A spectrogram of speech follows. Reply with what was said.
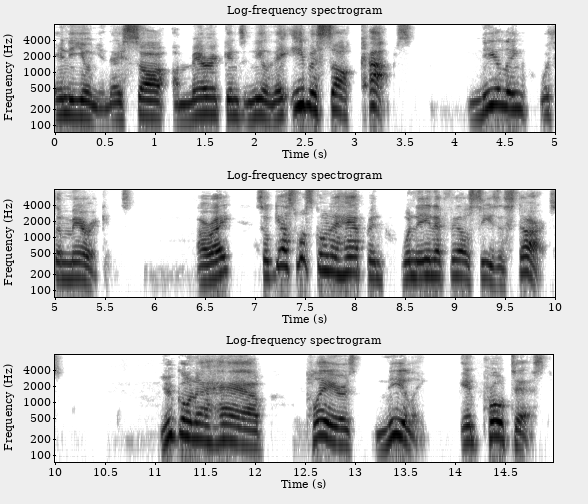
in the union, they saw Americans kneeling. They even saw cops kneeling with Americans. All right. So guess what's going to happen when the NFL season starts? You're going to have players kneeling in protest.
